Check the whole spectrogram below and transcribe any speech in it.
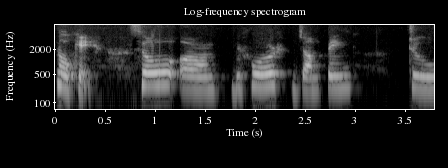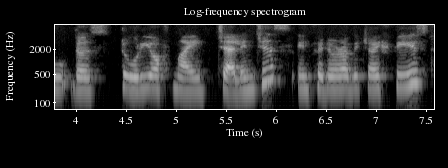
Okay, so um, before jumping to the story of my challenges in Fedora, which I faced,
